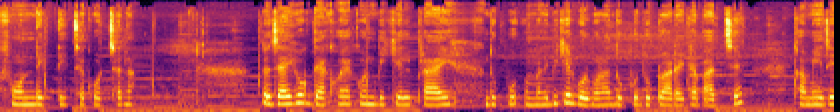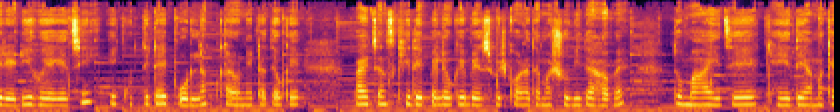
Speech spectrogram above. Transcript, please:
ফোন দেখতে ইচ্ছে করছে না। তো যাই হোক, দেখো এখন বিকেল প্রায় দুপুর মানে বিকেল বলব না, দুপুর দুটো আড়াইটা বাজছে। তো আমি এই যে রেডি হয়ে গেছি, এই কুর্তিটাই পরলাম, কারণ এটাতে ওকে বাই চান্স খিদে পেলে ওকে ব্রেস্টফিট করাতে আমার সুবিধা হবে। তো মা এই যে খেয়ে দিয়ে আমাকে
